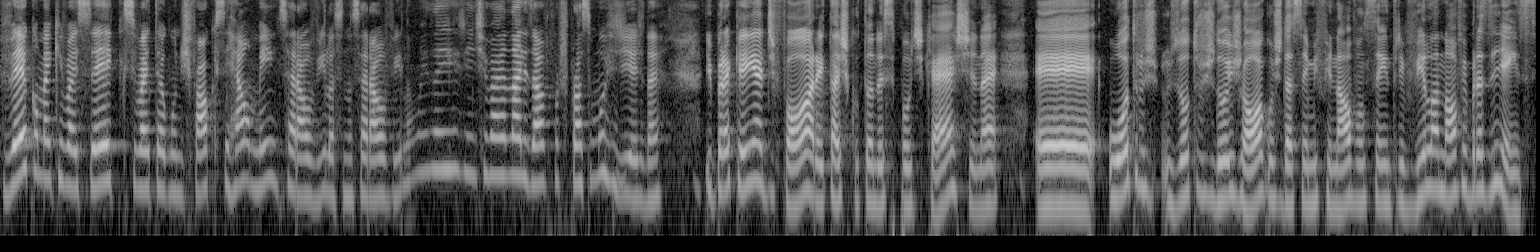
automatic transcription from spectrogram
ver como é que vai ser, se vai ter algum desfalque, se realmente será o Vila, se não será o Vila, mas aí a gente vai analisar para os próximos dias, né? E para quem é de fora e está escutando esse podcast, né, é, outros, os outros dois jogos da semifinal vão ser entre Vila Nova e Brasiliense,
